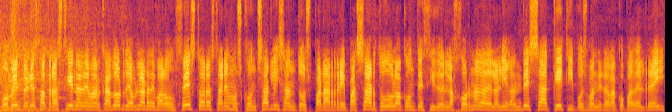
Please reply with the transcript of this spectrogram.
Momento en esta trastienda de marcador de hablar de baloncesto. Ahora estaremos con Charlie Santos para repasar todo lo acontecido en la jornada de la Liga Andesa, qué equipos van a ir a la Copa del Rey,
